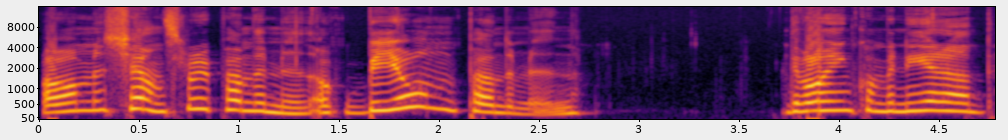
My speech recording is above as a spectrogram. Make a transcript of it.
ja, men känslor i pandemin och beyond pandemin. Det var en kombinerad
